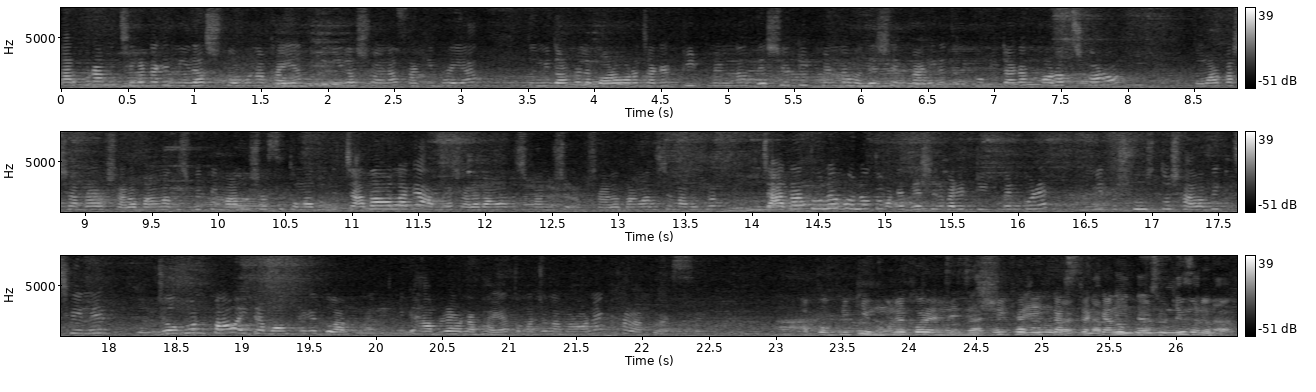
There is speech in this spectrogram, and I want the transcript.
তারপর আমি ছেলেটাকে নিরাশ করব না ভাইয়া, তুমি নিরাশ হয় না সাকিব ভাইয়া। তুমি দরকার হলে বড় বড় জায়গায় ট্রিটমেন্ট নাও দেশের ট্রিটমেন্ট বা দেশের বাইরে তুমি কোটি টাকা খরচ করো। তোমার পাশে আমরা সারা বাংলাদেশ ব্যক্তি মানুষ আছে তোমার যদি চাঁদাও লাগে, আমরা সারা বাংলাদেশ মানুষ সারা বাংলাদেশের মানুষরা চাঁদা তুলে হলেও তোমাকে দেশের বাড়ি ট্রিটমেন্ট করে তুমি একটু সুস্থ, স্বাভাবিক ছেলে, যৌবন পাও, এটা মন থেকে দোয়া করি। তুমি ঘাবড়াও না ভাইয়া? তোমার জন্য আমার অনেক খারাপ লাগছে। আপু, আপনি কি মনে করেন যে শিক্ষা এই কাজটা কেন করছে কি মনে হয়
